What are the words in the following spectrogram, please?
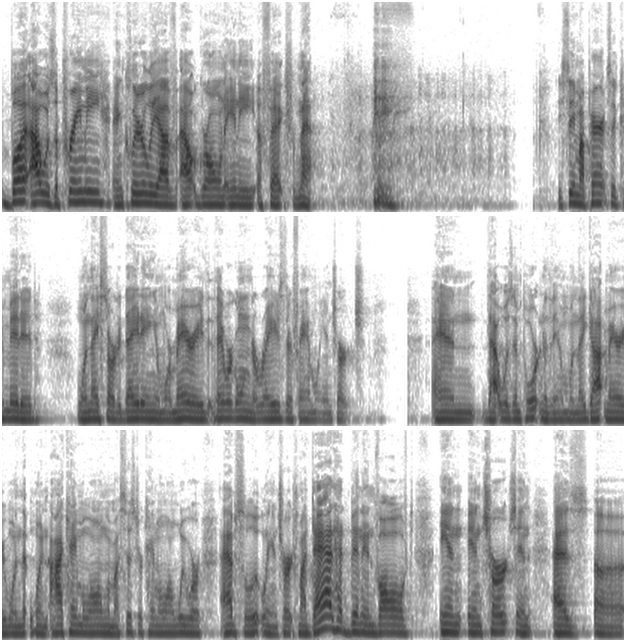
But I was a preemie, and clearly I've outgrown any effects from that. you see, my parents had committed when they started dating and were married that they were going to raise their family in church and that was important to them when they got married when, when i came along when my sister came along we were absolutely in church. My dad had been involved in, in church and as uh,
